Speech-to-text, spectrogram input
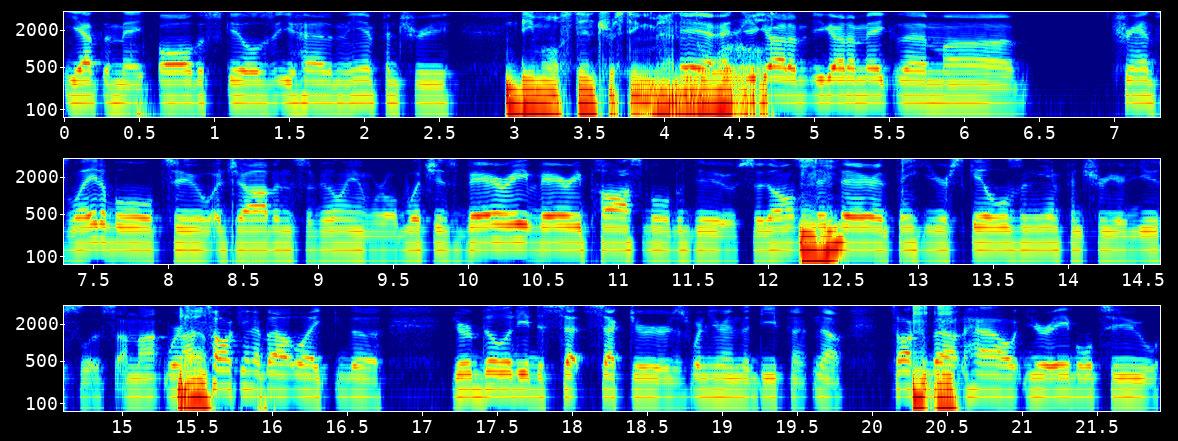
you have to make all the skills that you had in the infantry the most interesting man. Yeah, and you gotta you gotta make them uh translatable to a job in the civilian world, which is very, very possible to do. So don't mm-hmm. sit there and think your skills in the infantry are useless. I'm not. We're yeah. not talking about like the your ability to set sectors when you're in the defense. No, talk Mm-mm. about how you're able to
